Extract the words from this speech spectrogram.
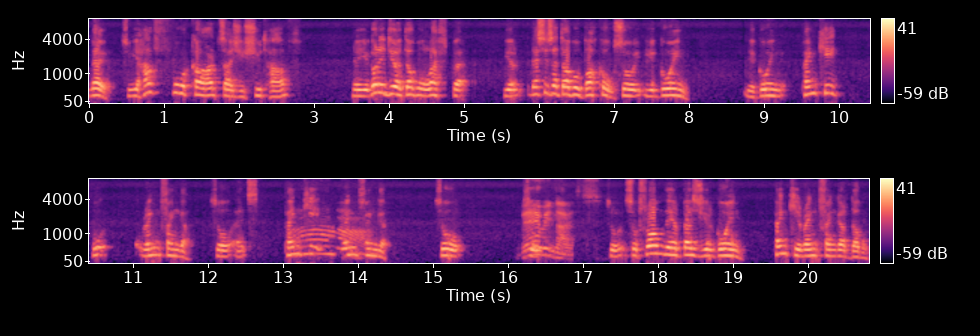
Now, so you have four cards as you should have. Now you're going to do a double lift, but you're this is a double buckle, so you're going you're going pinky, ring finger. So it's pinky, ring Ah. finger. So Very nice. so so from there, Biz, you're going pinky, ring finger, double.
